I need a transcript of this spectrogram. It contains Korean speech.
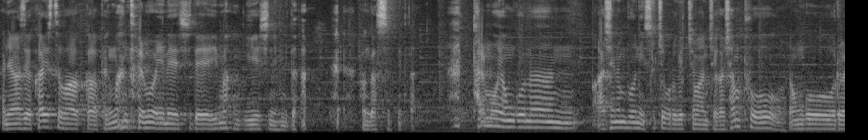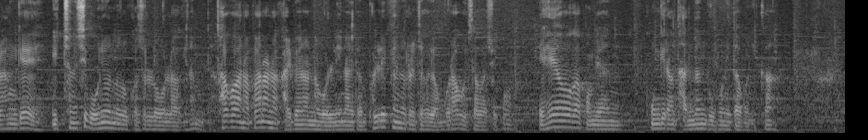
안녕하세요. 카이스트 화학과 100만 탈모인의 시대의 희망 이혜신입니다. 반갑습니다. 탈모 연구는 아시는 분이 있을지 모르겠지만 제가 샴푸 연구를 한 게 2015년으로 거슬러 올라가긴 합니다. 사과나 바나나 갈변하는 원리나 이런 폴리페놀을 제가 연구를 하고 있어가지고 이 헤어가 보면 공기랑 닿는 부분이다 보니까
